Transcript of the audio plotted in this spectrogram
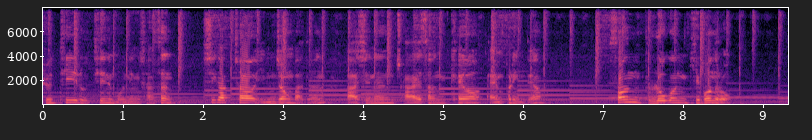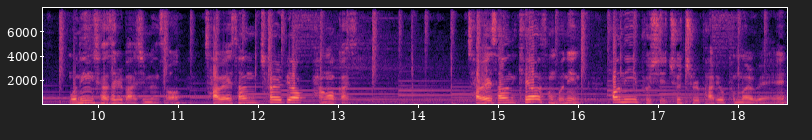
뷰티 루틴 모닝샷은 시각처 인정받은 마시는 자외선 케어 앰플인데요. 선 블록은 기본으로 모닝샷을 마시면서 자외선 철벽 방어까지 자외선 케어 성분인 허니 부시 추출 발효 분말 외에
